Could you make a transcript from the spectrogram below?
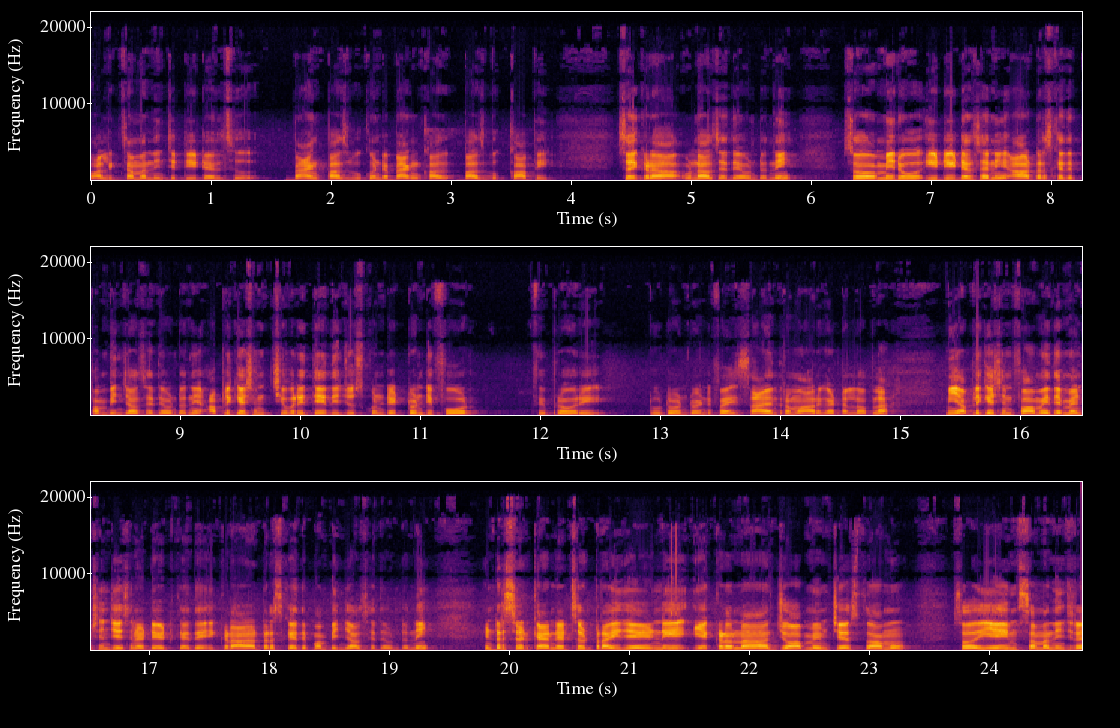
వాళ్ళకి సంబంధించి డీటెయిల్స్ బ్యాంక్ పాస్బుక్ ఉంటే బ్యాంక్ కా- పాస్బుక్ కాపీ. సో ఇక్కడ ఉండాల్సి ఉంటుంది. సో మీరు ఈ డీటెయిల్స్ అని ఆ అడ్రస్కి అయితే పంపించాల్సి అయితే ఉంటుంది. అప్లికేషన్ చివరి తేదీ చూసుకుంటే twenty four February two thousand twenty five సాయంత్రం ఆరు గంటల లోపల మీ అప్లికేషన్ ఫామ్ అయితే మెన్షన్ చేసిన డేట్కి అయితే ఇక్కడ అడ్రస్కి అయితే పంపించాల్సి అయితే ఉంటుంది. ఇంట్రెస్టెడ్ క్యాండిడేట్స్ ట్రై చేయండి. ఎక్కడున్న జాబ్ మేము చేస్తాము. సో ఎయిమ్స్ సంబంధించిన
